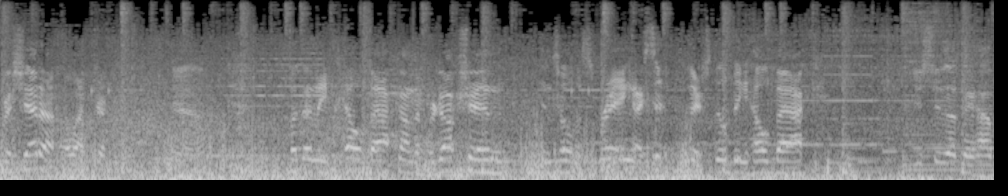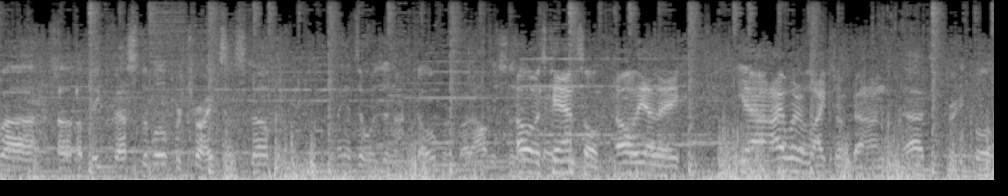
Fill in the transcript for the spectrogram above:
Bacchetta electric, Yeah. but then they held back on the production until the spring. I sit they're still being held back. Did you see that they have a, a, a big festival for trikes and stuff? I think it was in October, but obviously. Oh, it's canceled. Oh yeah, they yeah, I would have liked to have gone. That's pretty cool.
